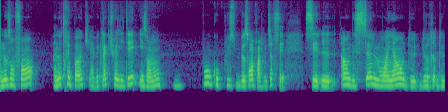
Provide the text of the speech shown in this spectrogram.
nos enfants, à notre époque, avec l'actualité, ils en ont beaucoup plus besoin. Enfin, je veux dire, c'est, c'est un des seuls moyens de, de, de,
